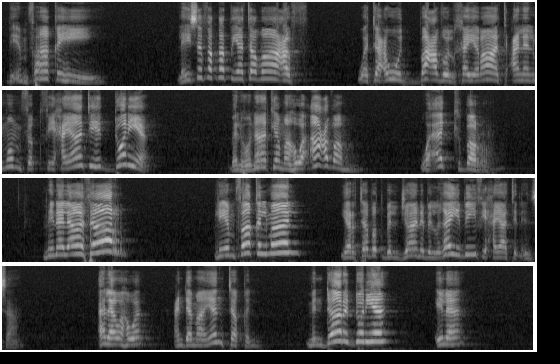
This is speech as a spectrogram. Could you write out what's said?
بإنفاقه ليس فقط يتضاعف وتعود بعض الخيرات على المنفق في حياته الدنيا بل هناك ما هو أعظم وأكبر من الآثار لإنفاق المال يرتبط بالجانب الغيبي في حياة الإنسان ألا وهو عندما ينتقل من دار الدنيا إلى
